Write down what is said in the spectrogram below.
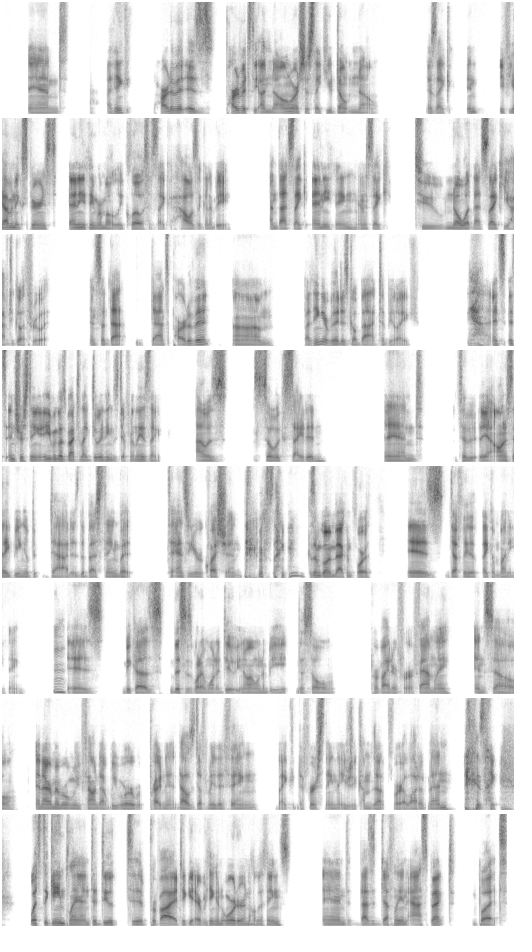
and i think part of it is part of it's the unknown where it's just like you don't know is like and if you haven't experienced anything remotely close it's like how is it going to be and that's like anything and it's like to know what that's like you have to go through it. And so that that's part of it. Um but i think it really does go back to be like yeah it's it's interesting. It even goes back to like doing things differently is like i was so excited. And to yeah honestly like being a dad is the best thing. But to answer your question it's like because i'm going back and forth is definitely like a money thing mm. is because this is what i want to do. You know i want to be the sole provider for a family and so and I remember when we found out we were pregnant, that was definitely the thing, like the first thing that usually comes up for a lot of men is like, what's the game plan to do to provide to get everything in order and all the things. And that's definitely an aspect, but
